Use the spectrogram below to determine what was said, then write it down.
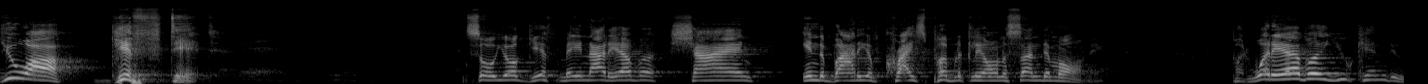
You are gifted. And so your gift may not ever shine in the body of Christ publicly on a Sunday morning. But whatever you can do,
